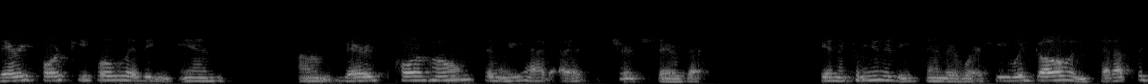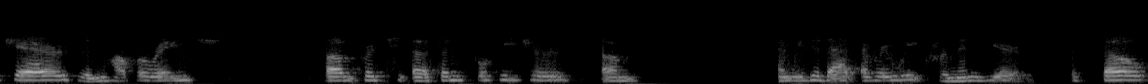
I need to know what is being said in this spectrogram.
very poor people living in um, very poor homes, and we had a church there that in a community center where he would go and set up the chairs and help arrange um, for t- uh, Sunday school teachers. Um, and we did that every week for many years. So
